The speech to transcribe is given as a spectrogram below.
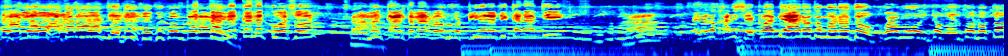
ખાટલા પાથરવાળા નથી ભેગું કામ તમે કને કહો છો? તમે કાલ તમારી વહુ રોટલીઓ નથી કરાવતી? હા. એટલે ખાલી શેકવા બી હાર્યો તો મને તો. કોઈ હું તો વણતો નતો.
